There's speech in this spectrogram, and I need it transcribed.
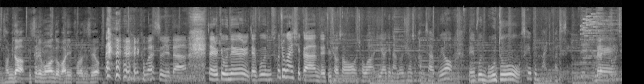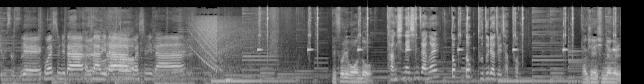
감사합니다. 빗소리 몽환도 많이 벌어주세요. 고맙습니다. 자, 이렇게 오늘 네 분 소중한 시간 내주셔서 저와 이야기 나눠주셔서 감사하고요. 네 분 모두 새해 복 많이 받으세요. 네. 너무 재밌었어요. 예, 고맙습니다. 감사합니다. 고맙습니다. 빗소리 몽환도 당신의 심장을 똑똑 두드려줄 작품. 당신의 심장을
